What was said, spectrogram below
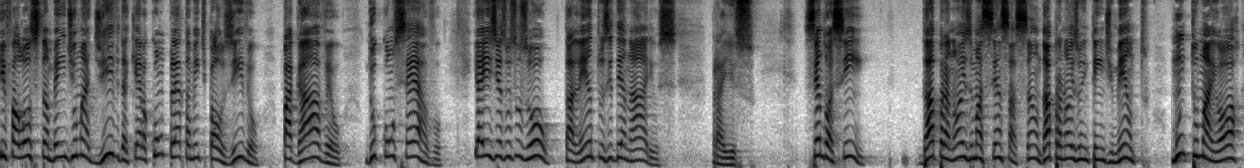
e falou-se também de uma dívida que era completamente plausível, pagável, do conservo. E aí Jesus usou talentos e denários para isso. Sendo assim, dá para nós uma sensação, dá para nós um entendimento muito maior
